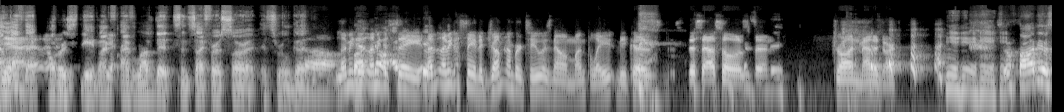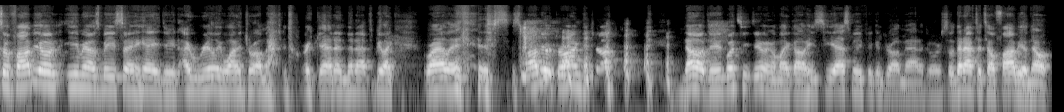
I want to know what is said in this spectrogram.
I Yeah, love that cover, Steve. I've, yeah. I've loved it since I first saw it. It's real good. Uh, Let me but just, let me no, just I say think let, let me just say the jump number two is now a month late because this asshole has been drawing Matador. So Fabio, so Fabio emails me saying, "Hey, dude, I really want to draw Matador again," and then I have to be like, "Rylend, is, is Fabio drawing the jump?" no, dude, what's he doing? I'm like, "Oh, he's he asked me if he can draw Matador." So then I have to tell Fabio, "No,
